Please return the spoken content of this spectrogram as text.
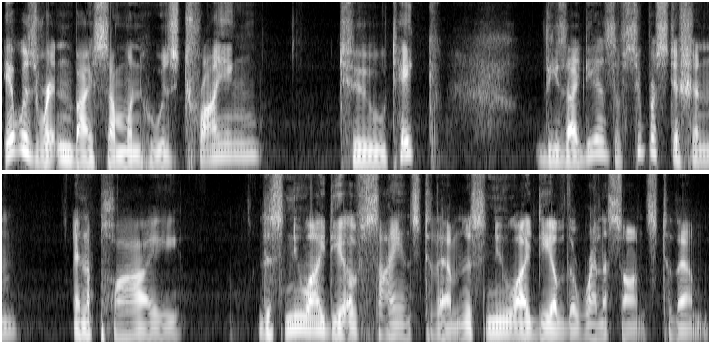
It was written by someone who was trying to take these ideas of superstition and apply this new idea of science to them, this new idea of the Renaissance to them.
